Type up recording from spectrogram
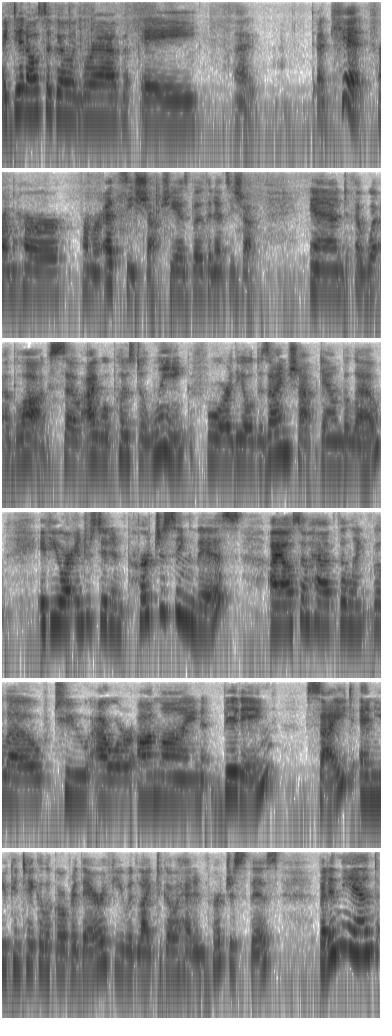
I did also go and grab a, a, a kit from her from her Etsy shop. She has both an Etsy shop and a, a, blog. So I will post a link for the old design shop down below. If you are interested in purchasing this, I also have the link below to our online bidding site, and you can take a look over there if you would like to go ahead and purchase this. But in the end,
